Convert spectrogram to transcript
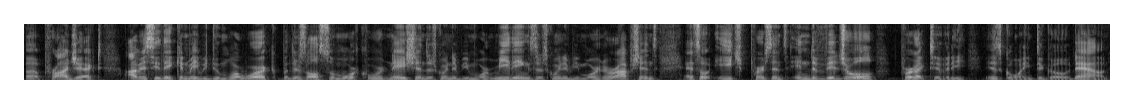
a project, obviously they can maybe do more work, but there's also more coordination, there's going to be more meetings, there's going to be more interruptions. And so each person's individual productivity is going to go down.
